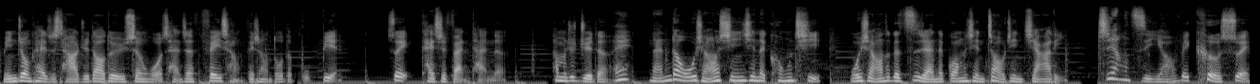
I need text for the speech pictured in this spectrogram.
民众开始察觉到对于生活产生非常非常多的不便，所以开始反弹了。他们就觉得，哎，难道我想要新鲜的空气，我想要这个自然的光线照进家里，这样子也要被课税？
